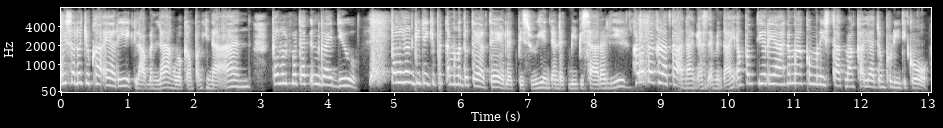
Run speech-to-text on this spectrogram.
Uy, salute you ka, Eric. Laban lang, huwag kang panghinaan. God will protect and guide you. Talagang ginigipit ang mga Duterte. Let peace win and let BP Sara lead. Halatang halata ang SMNI ang pantirya ng mga komunista at mga kaalyadong politiko.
